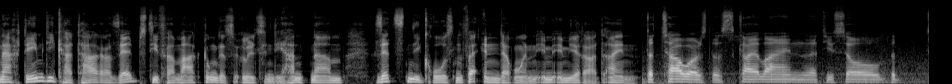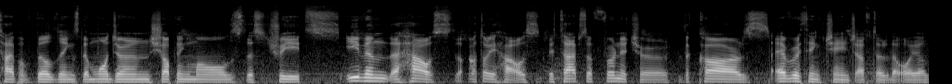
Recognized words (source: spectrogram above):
Nachdem die Katarer selbst die Vermarktung des Öls in die Hand nahmen, setzten die großen Veränderungen im Emirat ein. The towers, the skyline that you saw, the type of buildings, the modern shopping malls, the streets, even the house, the Qatari house, the types of furniture, the cars, everything changed after the oil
